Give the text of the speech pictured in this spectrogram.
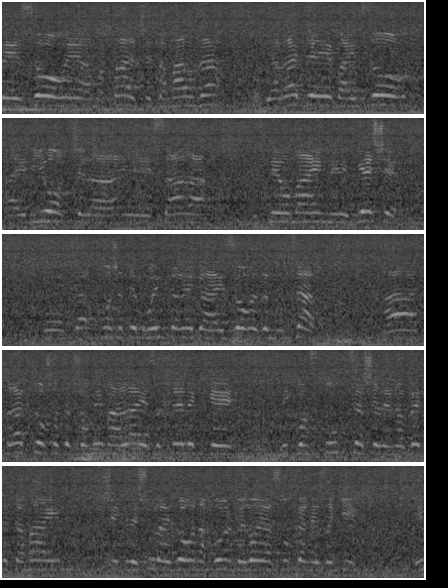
באזור אה, המפל של תמרזה, ירד אה, באזור העליון של הסהרה לפני יומיים אה, גשם, כמו שאתם רואים כרגע האזור הזה מוצף. הטרקטור שאתם שומעים מעליי זה חלק אה, מקונסטרוקציה של לנווט את המים שיגלשו לאזור הנכון ולא יעשו כאן נזקים. אם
